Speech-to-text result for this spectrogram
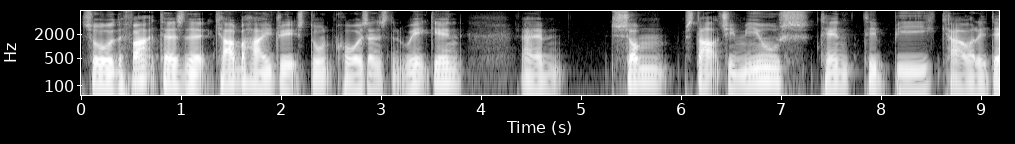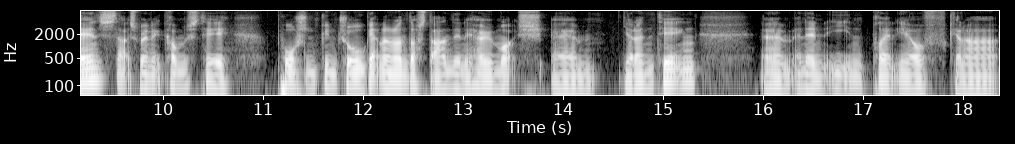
So the fact is that carbohydrates don't cause instant weight gain. Um, some starchy meals tend to be calorie dense. That's when it comes to portion control, getting an understanding of how much um, you're intaking, um, and then eating plenty of kind of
